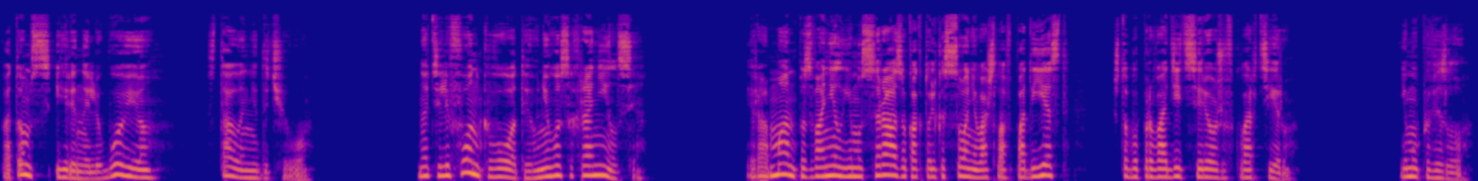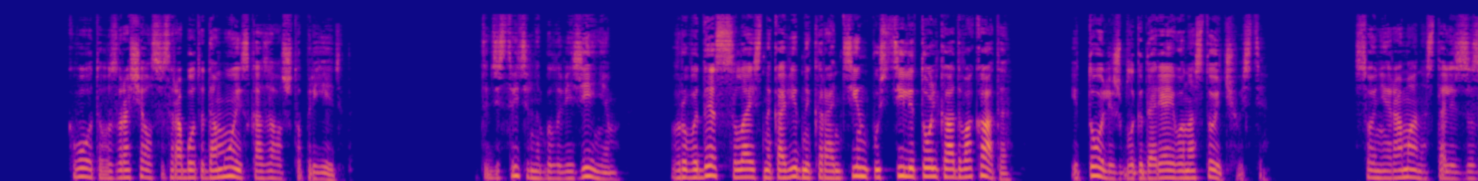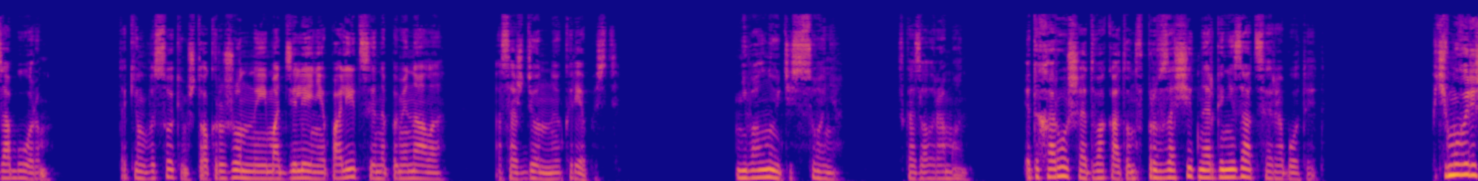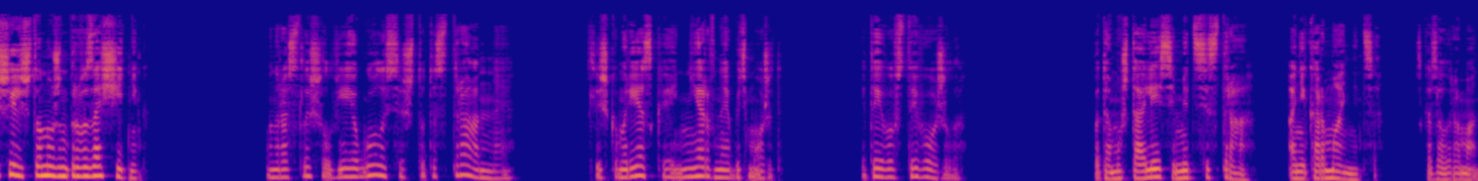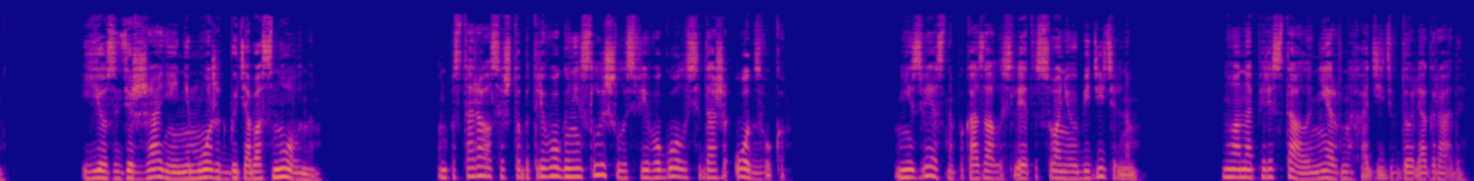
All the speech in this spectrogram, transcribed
потом с Ириной любовью, стало ни до чего. Но телефон Квоты у него сохранился. И Роман позвонил ему сразу, как только Соня вошла в подъезд, чтобы проводить Сережу в квартиру. Ему повезло. Квота возвращался с работы домой и сказал, что приедет. Это действительно было везением. В РУВД, ссылаясь на ковидный карантин, пустили только адвоката, и то лишь благодаря его настойчивости. Соня и Роман остались за забором, таким высоким, что окруженное им отделение полиции напоминало осажденную крепость. «Не волнуйтесь, Соня», — сказал Роман. «Это хороший адвокат, он в правозащитной организации работает. Почему вы решили, что нужен правозащитник?» Он расслышал в ее голосе что-то странное, слишком резкое, нервное, быть может. Это его встревожило. «Потому что Олеся — медсестра, а не карманница», — сказал Роман. «Ее задержание не может быть обоснованным. Он постарался, чтобы тревога не слышалась в его голосе даже отзвуком. Неизвестно, показалось ли это Соне убедительным, но она перестала нервно ходить вдоль ограды.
